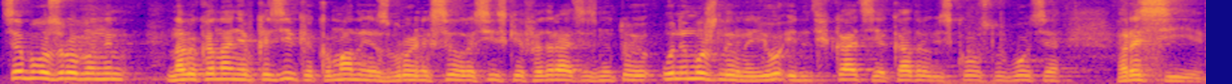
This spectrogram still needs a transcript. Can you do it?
Це було зроблено на виконання вказівки командування Збройних сил Російської Федерації з метою унеможливлення його ідентифікації кадрового військовослужбовця Росії.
